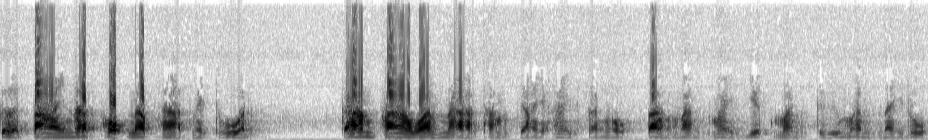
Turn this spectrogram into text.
เกิดตายนับพบนับชาติไม่ท้วน การภาวนาทำใจให้สงบตั้งมั่นไม่ยึดมั่นถือมั่นในรูป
